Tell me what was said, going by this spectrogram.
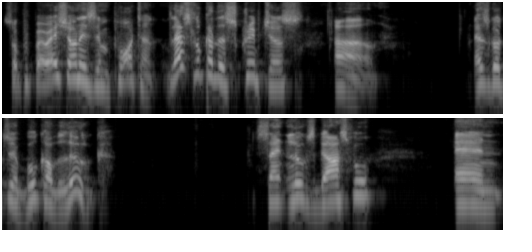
So preparation is important. Let's look at the scriptures. Um, let's go to the book of Luke, St. Luke's Gospel. And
